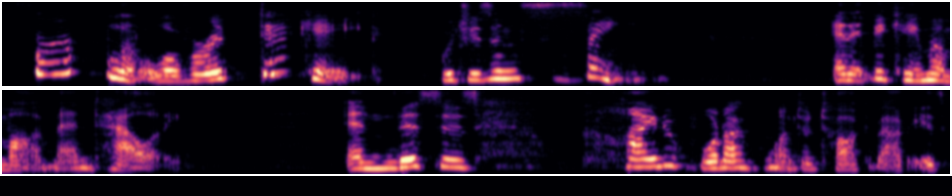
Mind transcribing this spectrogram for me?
for a little over a decade, which is insane. And it became a mob mentality. And this is kind of what I want to talk about is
